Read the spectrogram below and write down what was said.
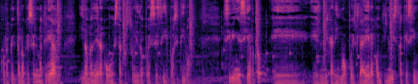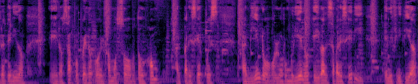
con respecto a lo que es el material y la manera como está construido pues este dispositivo. Si bien es cierto, eh, el mecanismo, pues la era continuista que siempre ha tenido eh, los Apple, pues, ¿no? con el famoso botón Home, al parecer, pues también lo, lo ¿no? que iba a desaparecer y en definitiva,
